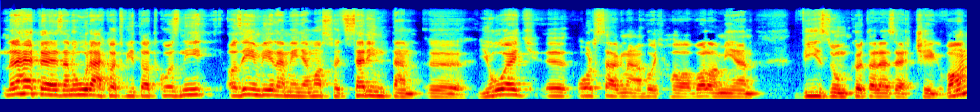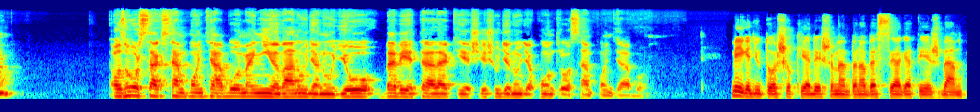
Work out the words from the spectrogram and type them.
lehet ezen órákat vitatkozni? Az én véleményem az, hogy szerintem jó egy országnál, hogyha valamilyen vízum kötelezettség van, az ország szempontjából meg nyilván ugyanúgy jó bevételek és, és ugyanúgy a kontroll szempontjából. Még egy utolsó kérdésem ebben a beszélgetésben.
